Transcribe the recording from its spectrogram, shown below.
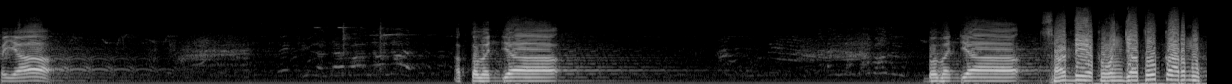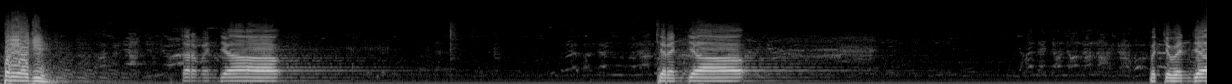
50 51 52 ਸਾਢੇ 51 ਤੋਂ ਕਰਮ ਉੱਪਰ ਆ ਜੀ। 53 54 55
